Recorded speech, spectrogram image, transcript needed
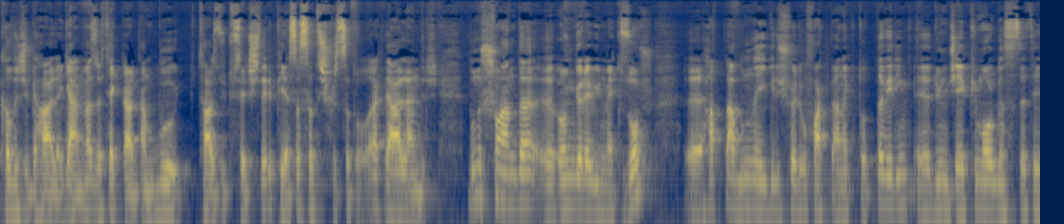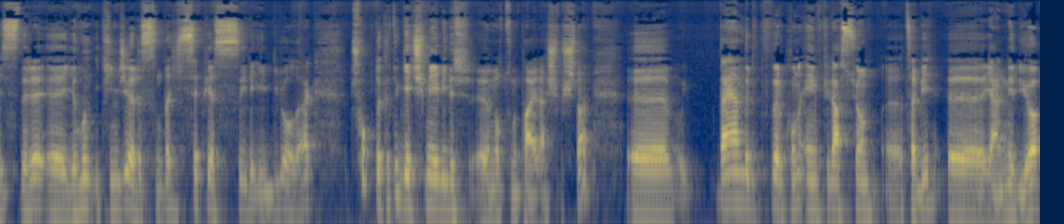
kalıcı bir hale gelmez ve tekrardan bu tarz yükselişleri piyasa satış fırsatı olarak değerlendirir. Bunu şu anda öngörebilmek zor. Hatta bununla ilgili şöyle ufak bir anekdot da vereyim. Dün JP Morgan stratejistleri yılın ikinci yarısında hisse piyasası ile ilgili olarak çok da kötü geçmeyebilir notunu paylaşmışlar. E, dayandırdıkları konu enflasyon e, tabii. E, yani ne diyor?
